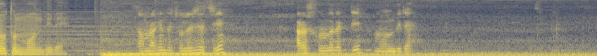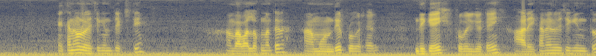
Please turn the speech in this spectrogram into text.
নতুন মন্দিরে। তো আমরা কিন্তু চলে এসেছি আরও সুন্দর একটি মন্দিরে। এখানেও রয়েছে কিন্তু একটি বাবা লোকনাথের মন্দির প্রবেশের দিকেই, প্রবেশ গেটেই। আর এখানে রয়েছে কিন্তু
